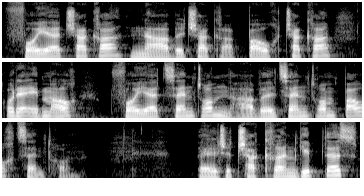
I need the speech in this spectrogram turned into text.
Feuerchakra, Nabelchakra, Bauchchakra oder eben auch Feuerzentrum, Nabelzentrum, Bauchzentrum. Welche Chakren gibt es?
